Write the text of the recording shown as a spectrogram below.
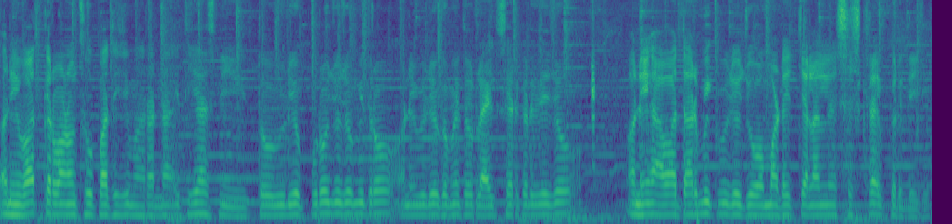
અને વાત કરવાનો છું પાથીજી મહારાજના ઇતિહાસની, તો વીડિયો પૂરો જોજો મિત્રો, અને વીડિયો ગમે તો લાઇક શેર કરી દેજો, અને આવા ધાર્મિક વીડિયો જોવા માટે ચેનલને સબસ્ક્રાઈબ કરી દેજો.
